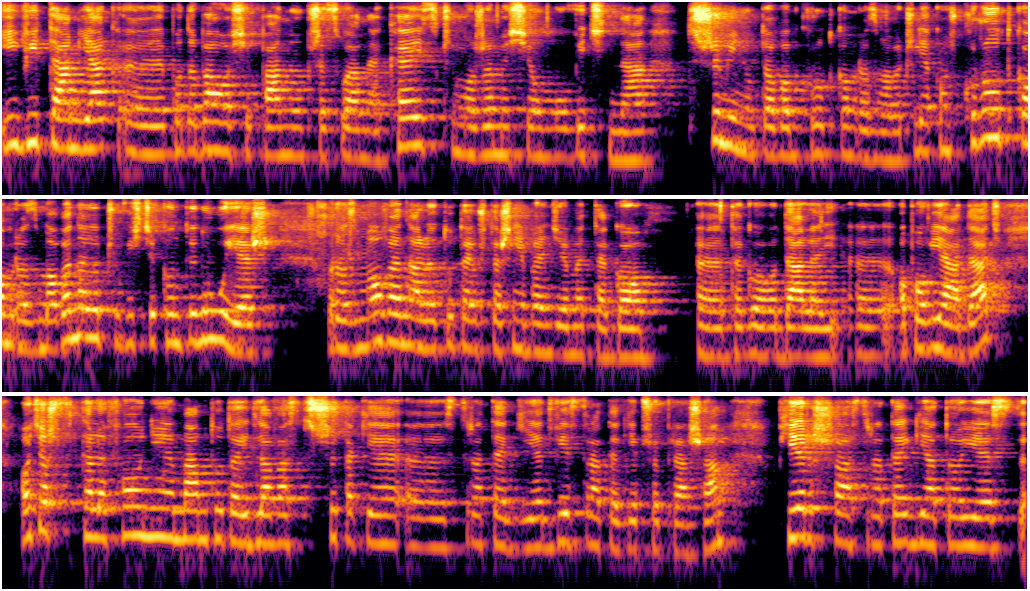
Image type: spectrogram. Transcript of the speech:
I witam, jak e, podobało się Panu przesłane case, czy możemy się umówić na trzyminutową krótką rozmowę, czyli jakąś krótką rozmowę, no i oczywiście kontynuujesz rozmowę, no ale tutaj już też nie będziemy tego E, tego dalej e, opowiadać. Chociaż w telefonie mam tutaj dla Was trzy takie strategie, dwie strategie, przepraszam. Pierwsza strategia to jest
